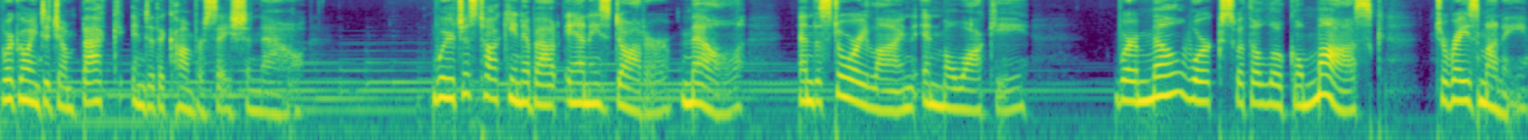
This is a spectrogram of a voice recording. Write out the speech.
We're going to jump back into the conversation now. We're just talking about Annie's daughter, Mel, and the storyline in Milwaukee, where Mel works with a local mosque to raise money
